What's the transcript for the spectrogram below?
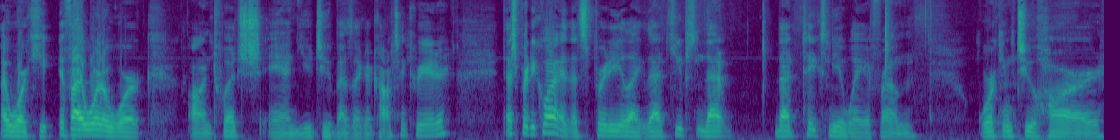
I work if I were to work on Twitch and YouTube as like a content creator, that's pretty quiet. That's pretty like that keeps that that takes me away from working too hard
